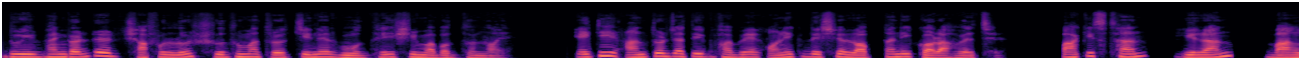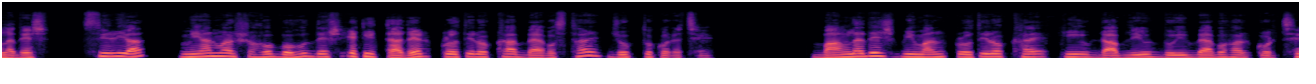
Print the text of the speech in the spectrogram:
দুই ভ্যাঙ্গার্ডের সাফল্য শুধুমাত্র চীনের মধ্যেই সীমাবদ্ধ নয়। এটি আন্তর্জাতিকভাবে অনেক দেশে রপ্তানি করা হয়েছে। Pakistan, Iran, Bangladesh, Syria, Myanmar সহ বহু দেশ এটি তাদের প্রতিরক্ষা ব্যবস্থায় যুক্ত করেছে। বাংলাদেশ বিমান প্রতিরক্ষায় কিউডাব্লিউ দুই ব্যবহার করছে,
